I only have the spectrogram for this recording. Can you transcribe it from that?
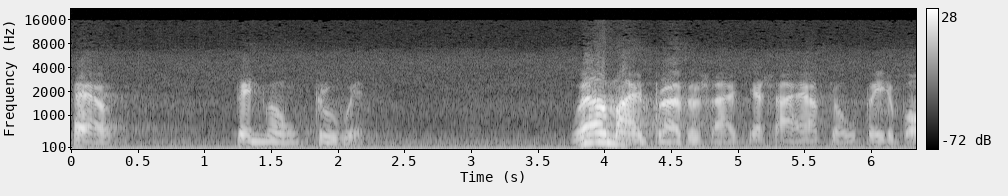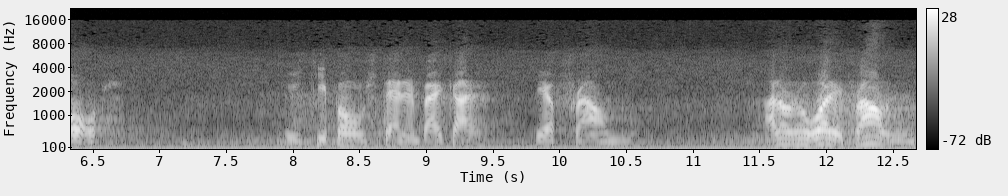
have been going through with. Well, my brothers, I guess I have to obey the boss. He keep on standing back. I frowning. I don't know what he found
